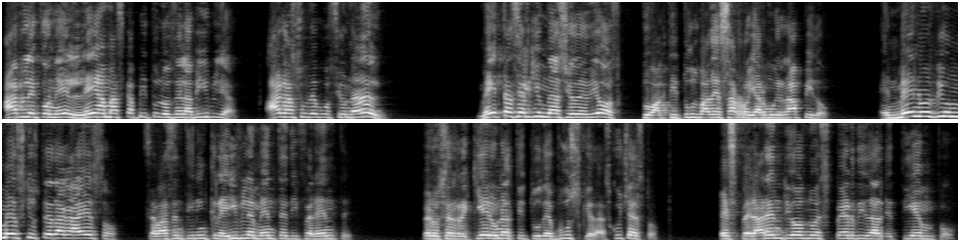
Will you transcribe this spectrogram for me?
hable con Él, lea más capítulos de la Biblia, haga su devocional, métase al gimnasio de Dios, tu actitud va a desarrollar muy rápido. En menos de un mes que usted haga eso, se va a sentir increíblemente diferente. Pero se requiere una actitud de búsqueda. Escucha esto. Esperar en Dios no es pérdida de tiempo.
